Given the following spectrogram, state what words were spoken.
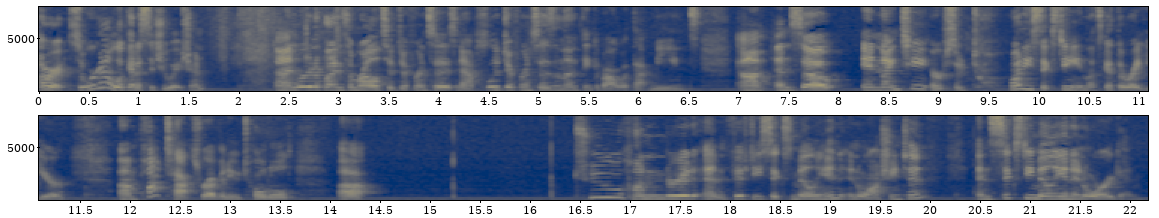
All right, so we're going to look at a situation and we're going to find some relative differences and absolute differences and then think about what that means. Um, and so in 19 or so 2016, let's get the right year, um, pot tax revenue totaled uh, 256 million in Washington and 60 million in Oregon.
